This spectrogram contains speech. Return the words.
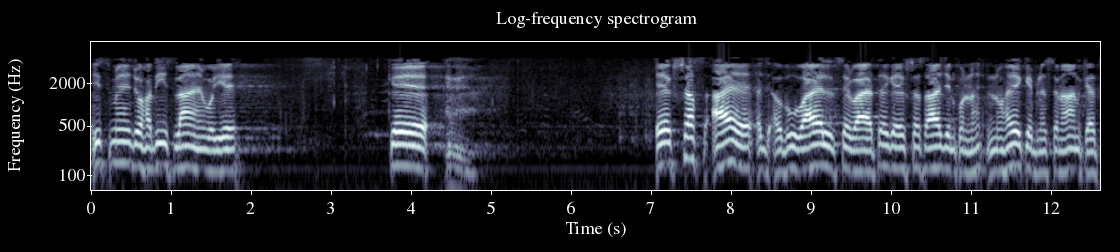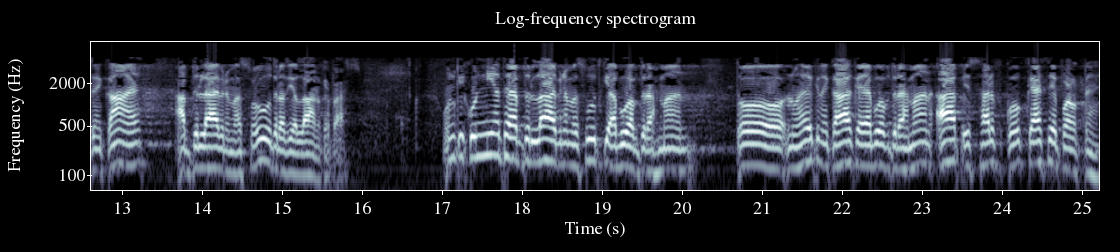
اس میں جو حدیث لائے ہیں وہ یہ کہ ایک شخص آئے، ابو وائل سے روایت ہے کہ ایک شخص آئے جن کو نوہے کے ابن سنان کہتے ہیں، کہاں ہے؟ عبداللہ ابن مسعود رضی اللہ عنہ کے پاس۔ ان کی کنیت ہے عبداللہ ابن مسعود کی ابو عبد الرحمان تو نوحیک نے کہا کہ ابو عبد الرحمان آپ اس حرف کو کیسے پڑھتے ہیں؟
